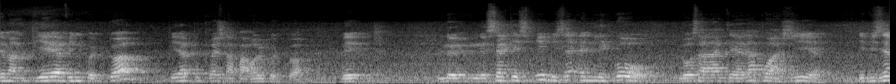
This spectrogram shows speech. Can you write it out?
demande Pierre, viens de toi, Pierre pour prêcher la parole que toi. Mais le, Saint-Esprit, il besoin un écho, lorsqu'à la terre là pour agir. Il besoin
